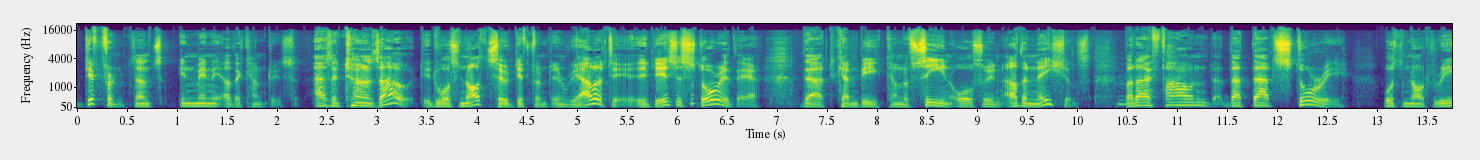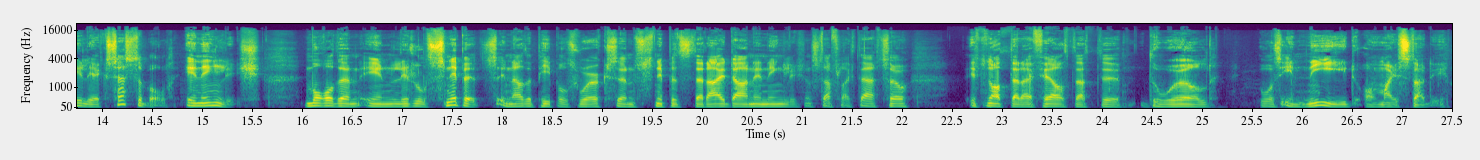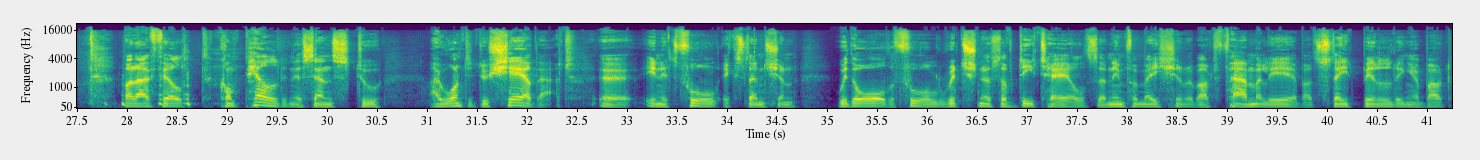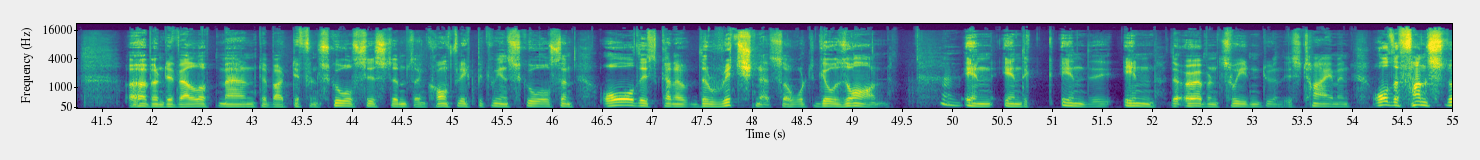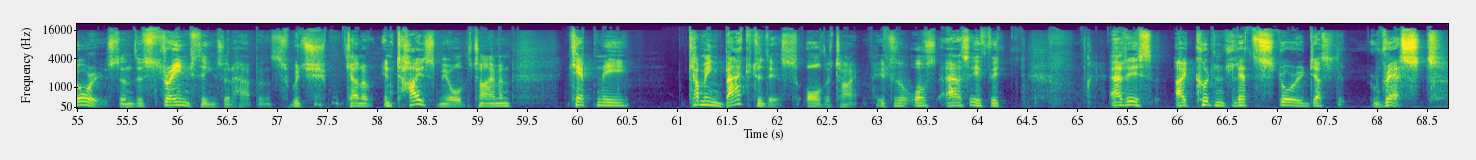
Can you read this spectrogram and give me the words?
different than in many other countries. As it turns out, it was not so different in reality. It is a story there that can be kind of seen also in other nations. Mm. But I found that that story was not really accessible in English more than in little snippets in other people's works and snippets that I done in English and stuff like that. So it's not that I felt that the the world was in need of my study, but I felt compelled, in a sense, to I wanted to share that uh, in its full extension with all the full richness of details and information about family, about state building, about urban development, about different school systems and conflict between schools, and all this kind of the richness of what goes on hmm. in in the in the in the urban Sweden during this time, and all the fun stories and the strange things that happens, which kind of enticed me all the time and kept me coming back to this all the time. It was as if it, as if I couldn't let the story just rest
